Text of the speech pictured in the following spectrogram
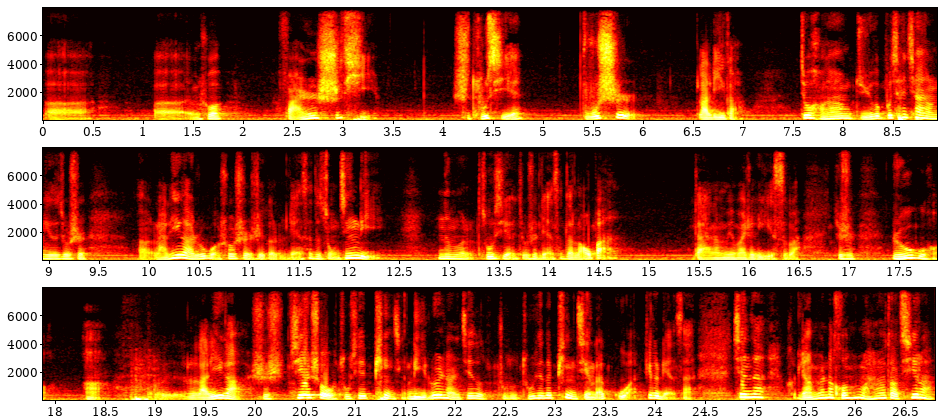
呃呃怎么说，法人实体是足协，不是拉里嘎，就好像举一个不恰当的例子，就是呃拉里嘎如果说是这个联赛的总经理，那么足协就是联赛的老板。大家能明白这个意思吧？就是如果啊，拉里嘎是接受足协聘请，理论上是接受足足协的聘请来管这个联赛。现在两边的合同马上要到期了，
